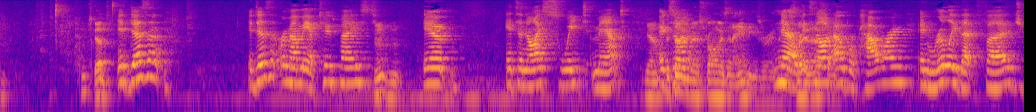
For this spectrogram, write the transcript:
um, It's good. it doesn't, it doesn't remind me of toothpaste. Mm-hmm. It, it's a nice sweet mint. Yeah, It's it's, not, not- even as strong as an Andes or anything. No, it's that not strong. overpowering, and really that fudge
